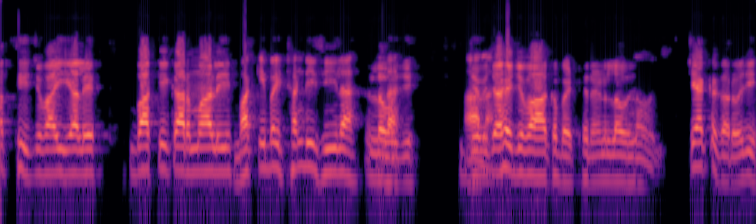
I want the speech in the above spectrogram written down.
ਹੱਥੀ ਚਵਾਈ ਵਾਲੇ ਬਾਕੀ ਕਰਮ ਵਾਲੀ। ਬਾਕੀ ਬਾਈ ਠੰਡੀ ਸੀਲ ਆ। ਲਓ ਜੀ। ਜਿਵੇਂ। ਚਾਹੇ ਜਵਾਕ ਬੈਠੇ ਰਹਿਣ ਲਓ ਜੀ। ਚੈੱਕ ਕਰੋ ਜੀ।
